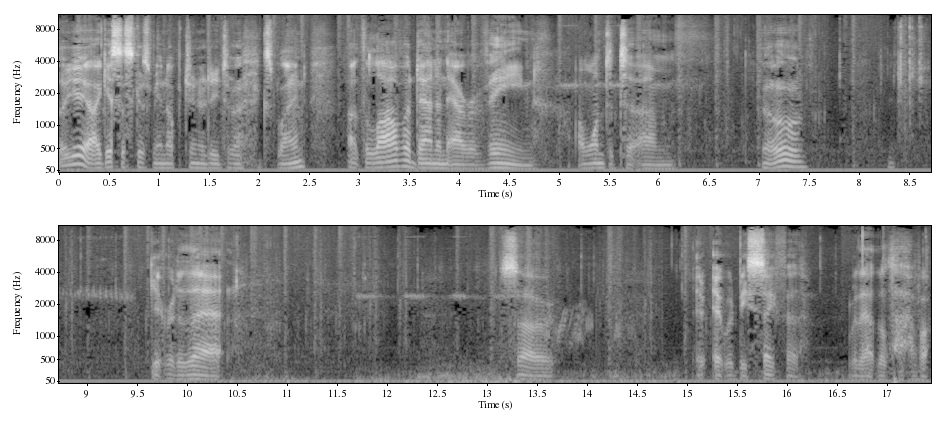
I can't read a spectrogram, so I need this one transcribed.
So yeah, I guess this gives me an opportunity to explain. Uh, the lava down in our ravine, I wanted to, um, oh, get rid of that. So, it, it would be safer without the lava.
